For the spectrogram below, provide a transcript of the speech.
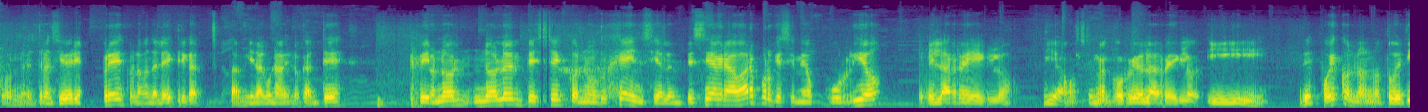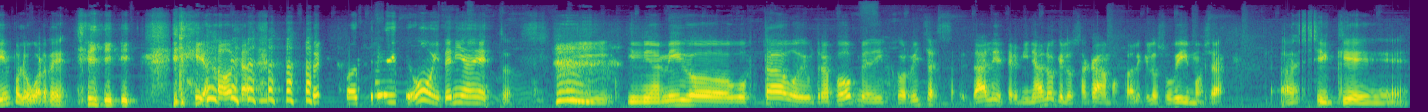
con el Transiberian Express, con la banda eléctrica, también alguna vez lo canté. Pero no, no lo empecé con urgencia, lo empecé a grabar porque se me ocurrió el arreglo, digamos, se me ocurrió el arreglo. Y después, cuando no tuve tiempo, lo guardé. y ahora y dije, uy, tenía esto. Y, y mi amigo Gustavo de Ultrapop me dijo, Richard, dale, terminalo que lo sacamos, dale, que lo subimos ya. Así que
